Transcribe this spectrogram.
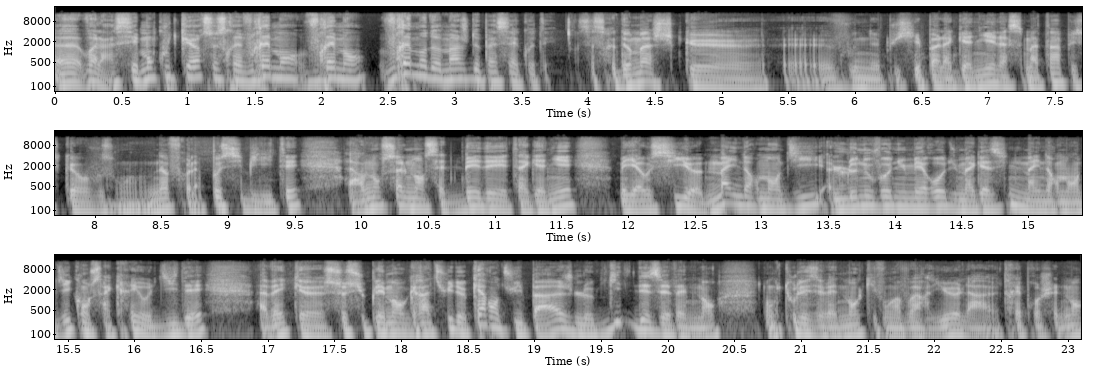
Euh, voilà, c'est mon coup de cœur. Ce serait vraiment, vraiment, vraiment dommage de passer à côté. Ça serait dommage que euh, vous ne puissiez pas la gagner là ce matin, puisque vous en offre la possibilité. Alors non seulement cette BD est à gagner, mais il y a aussi euh, My Normandie, le nouveau numéro du magazine My Normandie consacré aux idées, avec ce supplément gratuit de 48 pages, le guide des événements. Donc tous les événements qui vont avoir lieu là très prochainement.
